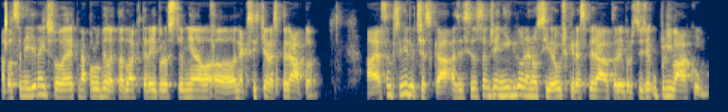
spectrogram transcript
A byl jsem jediný člověk na palubě letadla, který prostě měl uh, jaksi respirátor. A já jsem přijel do Česka a zjistil jsem, že nikdo nenosí roušky, respirátory, protože je úplný vákum.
